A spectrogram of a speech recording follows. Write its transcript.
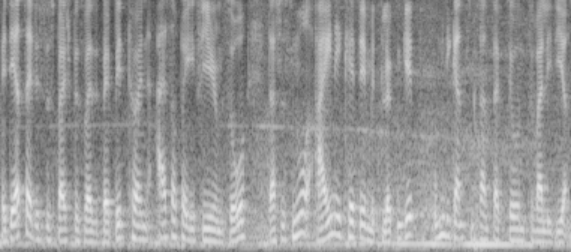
Weil derzeit ist es beispielsweise bei Bitcoin als auch bei Ethereum so, dass es nur eine Kette mit Blöcken gibt, um die ganzen Transaktionen zu validieren.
